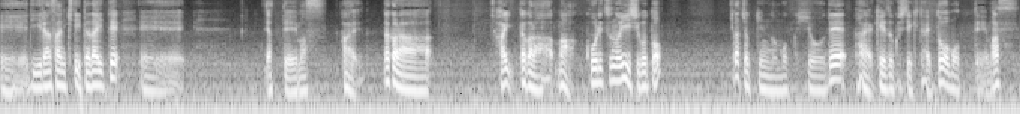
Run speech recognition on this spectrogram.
えー、ディーラーさんに来ていただいて、えー、やってます。はい。だから、はい。だから、まあ、効率のいい仕事が直近の目標で、はい、継続していきたいと思っています。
